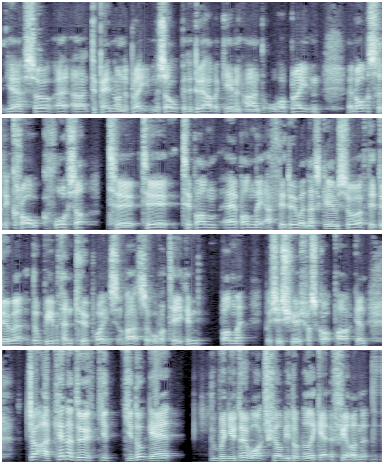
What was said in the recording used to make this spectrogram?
yeah, so uh, uh, depending on the Brighton result, but they do have a game in hand over Brighton, and obviously they crawl closer to to to Burn, uh, Burnley if they do win this game. So if they do, they'll be within two points of actually overtaking Burnley, which is huge for Scott Parker. I kind of do. You you don't get when you do watch film, you don't really get the feeling that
